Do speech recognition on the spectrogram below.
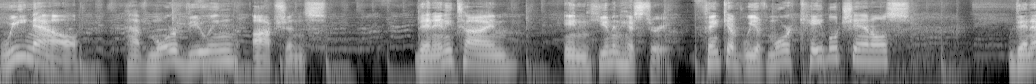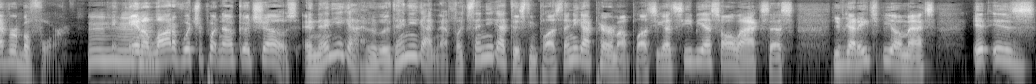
we now have more viewing options than any time in human history. Think of we have more cable channels than ever before. Mm-hmm. And a lot of which are putting out good shows. And then you got Hulu, then you got Netflix, then you got Disney Plus, then you got Paramount Plus, you got CBS All Access, you've got HBO Max. It is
